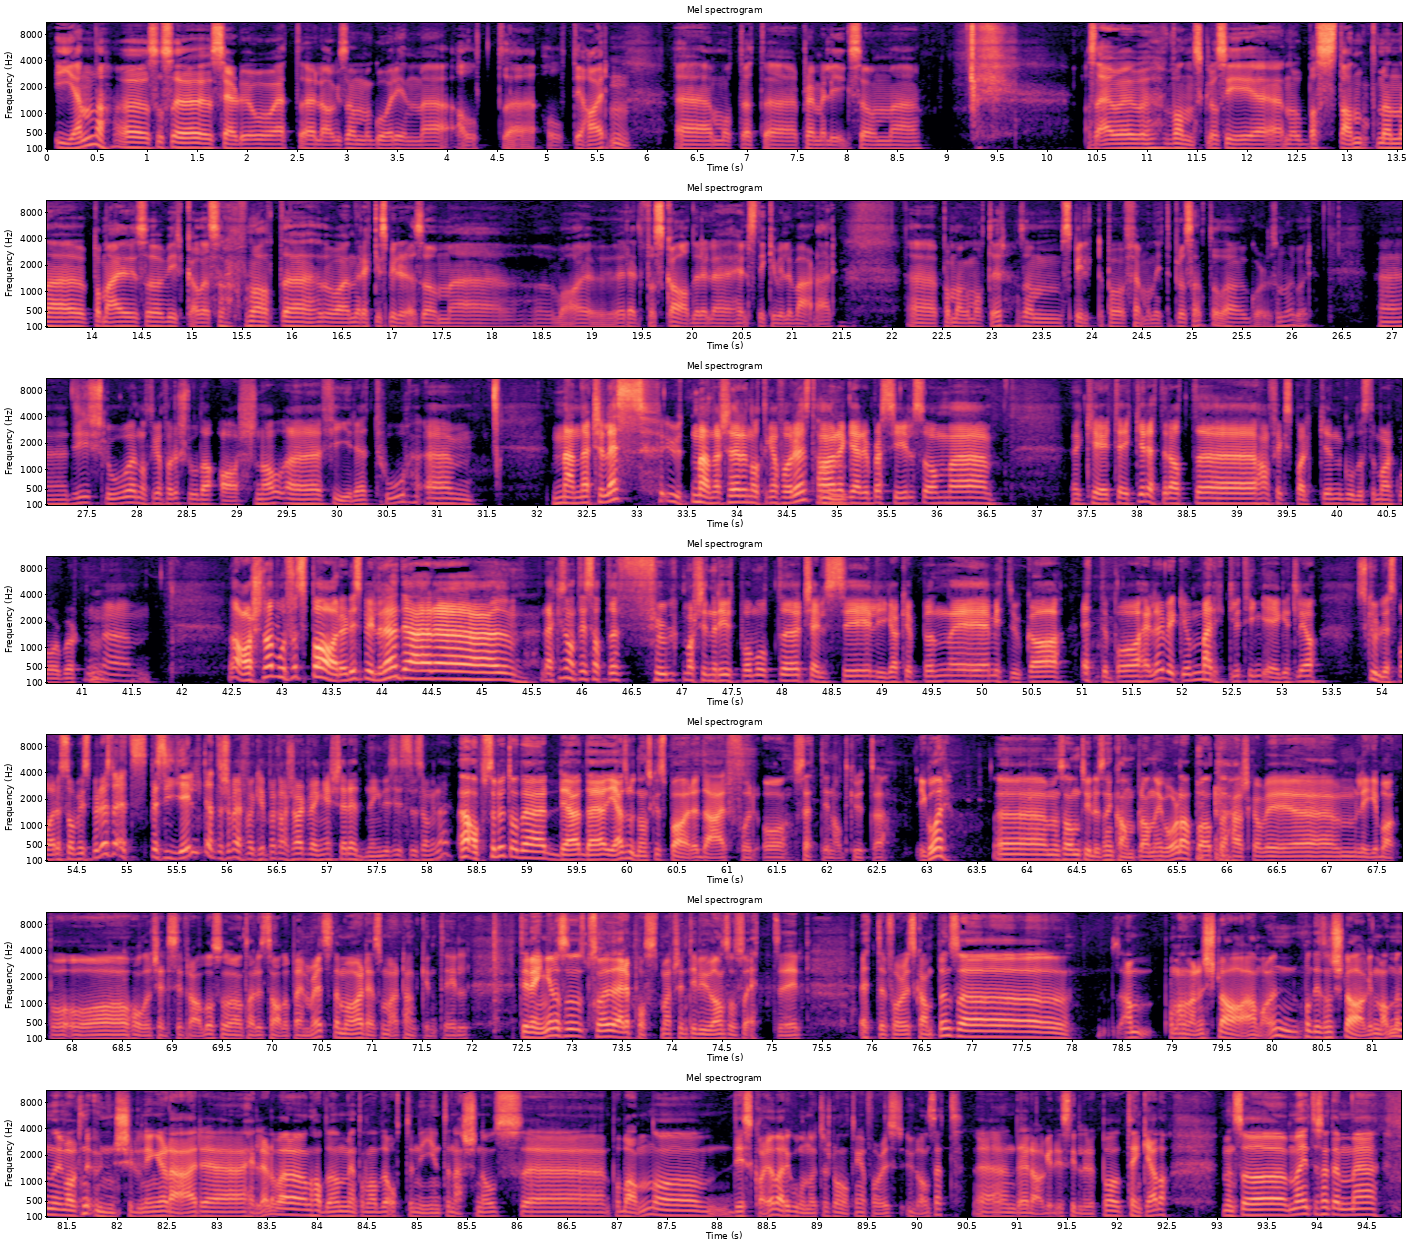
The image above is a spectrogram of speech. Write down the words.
Igjen, da, så ser du jo et lag som går inn med alt, alt de har, Mm. Eh, mot et eh, Premier League som eh, Altså, det er jo vanskelig å si noe bastant, men eh, på meg så virka det som at eh, det var en rekke spillere som eh, var redd for skader eller helst ikke ville være der på mange måter. Som spilte på 95% og da går det som det går. De slo Nottingham Forest slo da Arsenal eh, 4-2. Um, managerless, uten manager Nottingham Forest, har Mm. Gary Brazil som uh, caretaker etter at uh, han fikk sparken godeste Mark Warburton. Mm. Um, men Arsenal, hvorfor sparer de spillere? Det er, eh, det er ikke sånn at de satte fullt maskineri utpå mot eh, Chelsea i ligacupen i midtuka etterpå heller. Det virker jo merkelig ting egentlig å skulle spare så mye spillere. Et, spesielt ettersom FA-cupen kanskje har vært Wengers redning de siste sesongene. Ja, absolutt. Og det er, det det jeg trodde han skulle spare der for å sette inn alt kruttet i går. Uh, men så hadde han tydeligvis en kampplan i går da, på at her skal vi uh, ligge bakpå og holde Chelsea fra det, og så tar de ta på Emirates. Det må være det som er tanken til, til Wenger. Og så så det postmatch-intervjuet hans også etter, etter Forest-kampen, så han, han var en sla, han var jo en, på en sånn slagen mann, men det var ikke noen unnskyldninger der uh, heller. Var, han, hadde, han mente han hadde åtte-ni internationals uh, på banen, og de skal jo være gode nok til å slå Nottingham Forest uansett. Uh, det laget de stiller ut på, tenker jeg da. Men så men det er interessant det med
